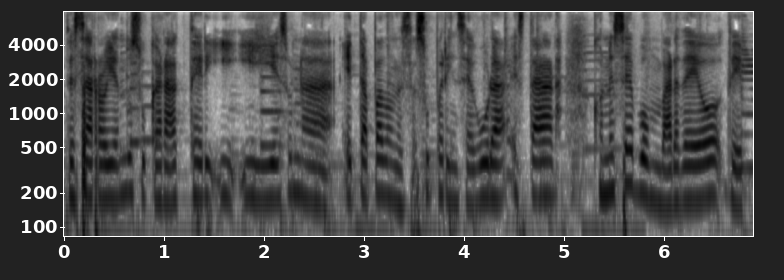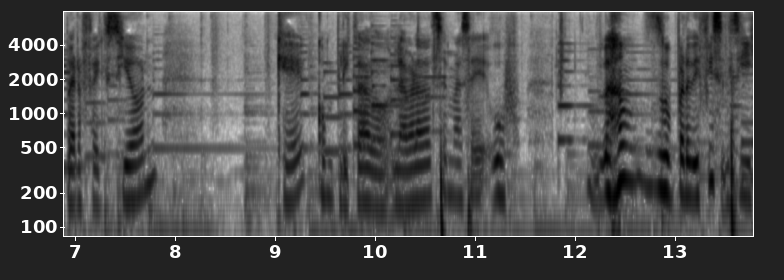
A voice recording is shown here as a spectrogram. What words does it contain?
desarrollando su carácter y, es una etapa donde está súper insegura, estar con ese bombardeo de perfección, qué complicado, la verdad se me hace, uff, súper difícil. Si,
